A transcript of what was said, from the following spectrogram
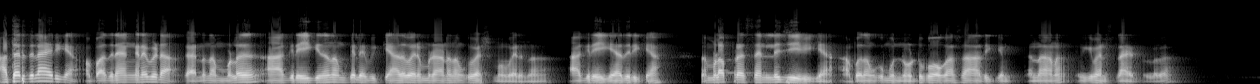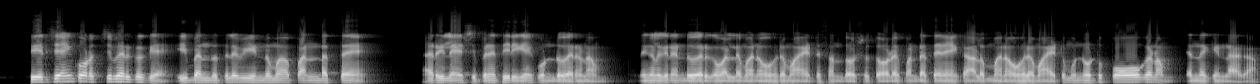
അത്തരത്തിലായിരിക്കാം. അപ്പോൾ അതിനെ അങ്ങനെ വിടാം. കാരണം നമ്മൾ ആഗ്രഹിക്കുന്നത് നമുക്ക് ലഭിക്കാതെ വരുമ്പോഴാണ് നമുക്ക് വിഷമം വരുന്നത്. ആഗ്രഹിക്കാതിരിക്കുക നമ്മൾ ആ പ്രസന്റിൽ ജീവിക്കുക അപ്പോൾ നമുക്ക് മുന്നോട്ട് പോകാൻ സാധിക്കും എന്നാണ് എനിക്ക് മനസ്സിലായിട്ടുള്ളത്. തീർച്ചയായും കുറച്ച് പേർക്കൊക്കെ ഈ ബന്ധത്തിൽ വീണ്ടും ആ പണ്ടത്തെ റിലേഷൻഷിപ്പിനെ തിരികെ കൊണ്ടുവരണം. നിങ്ങൾക്ക് രണ്ടുപേർക്കും വളരെ മനോഹരമായിട്ട് സന്തോഷത്തോടെ പണ്ടത്തേനേക്കാളും മനോഹരമായിട്ട് മുന്നോട്ട് പോകണം എന്നൊക്കെ ഉണ്ടാകാം.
